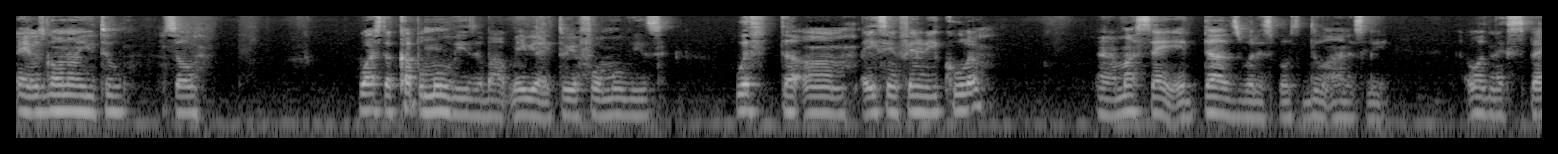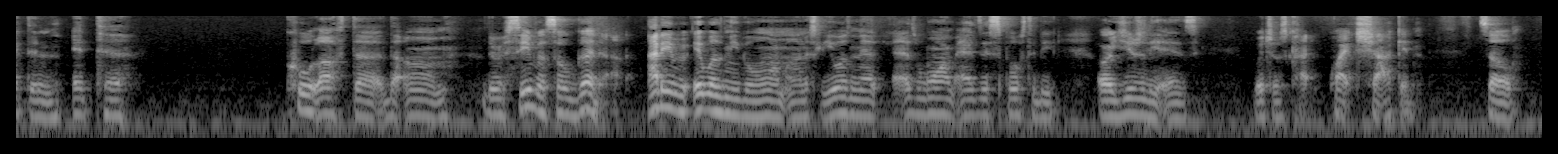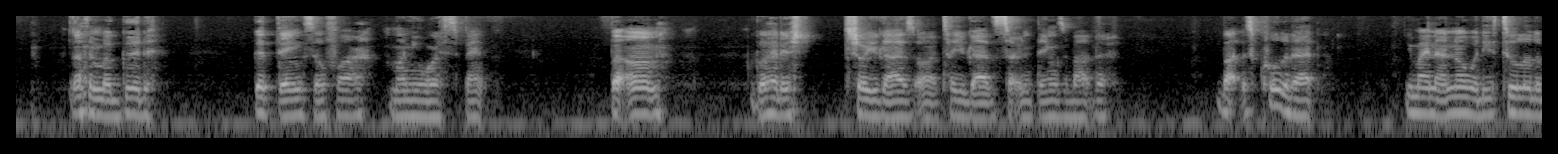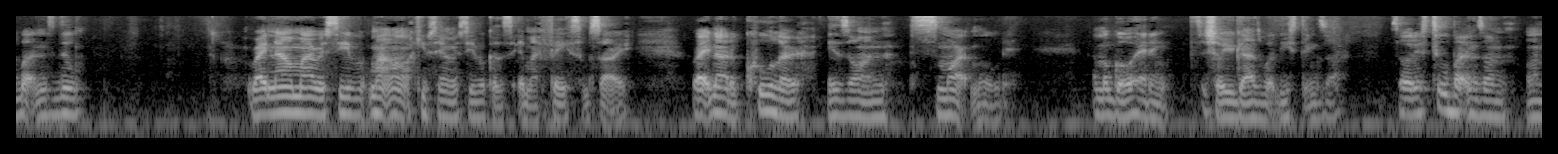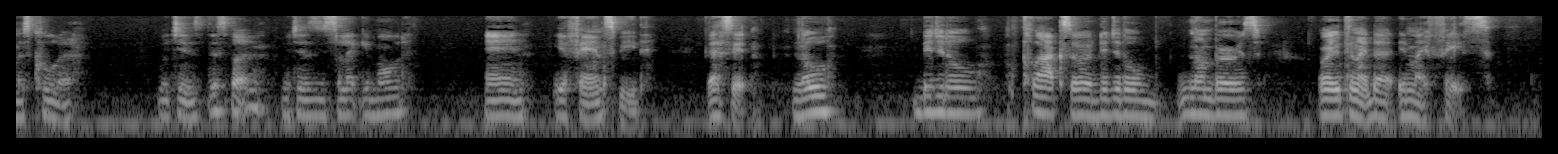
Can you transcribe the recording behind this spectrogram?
Hey, what's going on YouTube? So, watched a couple movies, about maybe like three or four movies, with the um AC Infinity cooler, and I must say it does what it's supposed to do. Honestly, I wasn't expecting it to cool off the the um the receiver so good. I didn't. It wasn't even warm. Honestly, it wasn't as warm as it's supposed to be, or usually is, which was quite shocking. So, nothing but good, good things so far. Money worth spent. But um, go ahead and sh- show you guys or tell you guys certain things about the about this cooler that you might not know what these two little buttons do. Right now, my receiver, my oh, I keep saying receiver because it's in my face. I'm sorry. Right now, the cooler is on smart mode. I'm gonna go ahead and show you guys what these things are. So there's two buttons on on this cooler, which is this button, which is you select your mode, and your fan speed. That's it. No digital clocks or digital numbers or anything like that in my face.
